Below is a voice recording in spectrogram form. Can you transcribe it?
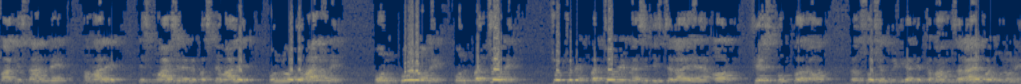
پاکستان نے ہمارے اس معاشرے میں بسنے والے ان نوجوانوں نے، ان بوڑھوں نے، ان بچوں نے، چھوٹے چھوٹے بچوں نے میسیجز چلائے ہیں اور فیس بک پر اور سوشل میڈیا کے تمام ذرائع پر انہوں نے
